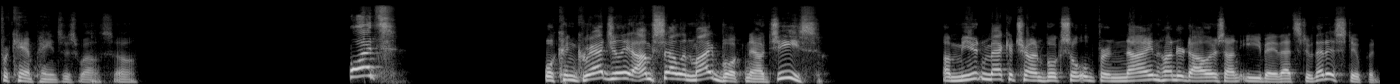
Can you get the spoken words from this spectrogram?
for campaigns as well. So what? Well, congratulate! I'm selling my book now. Jeez. A Mutant Mechatron book sold for nine hundred dollars on eBay. That's stupid. That is stupid.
